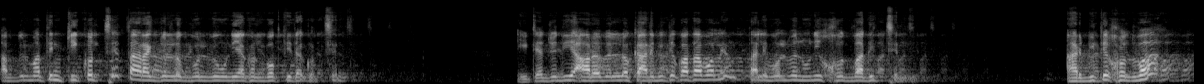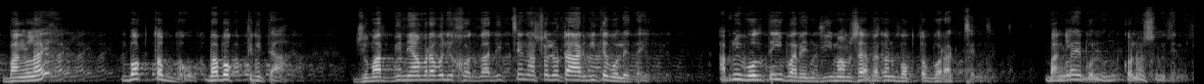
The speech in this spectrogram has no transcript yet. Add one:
আব্দুল মাতিন কি করছে, তার একজন লোক বলবে, উনি এখন বক্তৃতা করছেন। এটা যদি আরবের লোক আরবিতে কথা বলেন, তাহলে বলবেন উনি খোদবা দিচ্ছেন। আরবিতে খোদবা, বাংলায় বক্তব্য বা বক্তৃতা। জুমার দিনে আমরা বলি খোদবা দিচ্ছেন, আসলে ওটা আরবিতে বলে দেয়। আপনি বলতেই পারেন যে ইমাম সাহেব এখন বক্তব্য রাখছেন। বাংলায় বলুন, কোনো অসুবিধা নেই।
